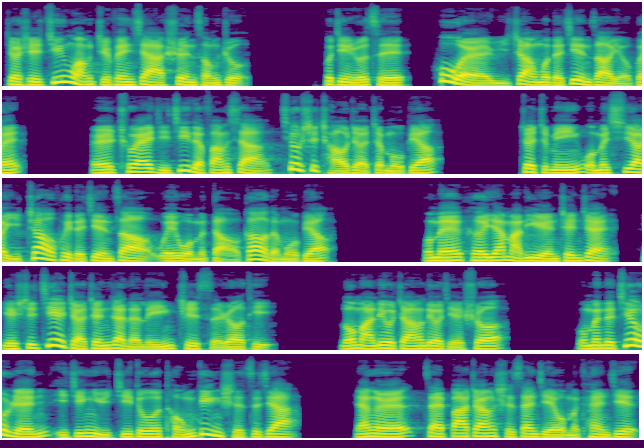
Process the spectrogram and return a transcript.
就是君王之分下顺从主。不仅如此，户珥与帐幕的建造有关。而出埃及记的方向就是朝着这目标，这指明我们需要以教会的建造为我们祷告的目标。我们和亚玛力人征战，也是借着征战的灵治死肉体。罗马六章六节说，我们的旧人已经与基督同钉十字架。然而在八章十三节，我们看见，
